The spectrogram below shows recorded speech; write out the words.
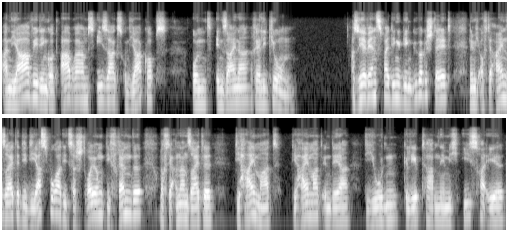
an Jahwe, den Gott Abrahams, Isaaks und Jakobs und in seiner Religion. Also hier werden zwei Dinge gegenübergestellt, nämlich auf der einen Seite die Diaspora, die Zerstreuung, die Fremde und auf der anderen Seite die Heimat, die Heimat, in der die Juden gelebt haben, nämlich Israel,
